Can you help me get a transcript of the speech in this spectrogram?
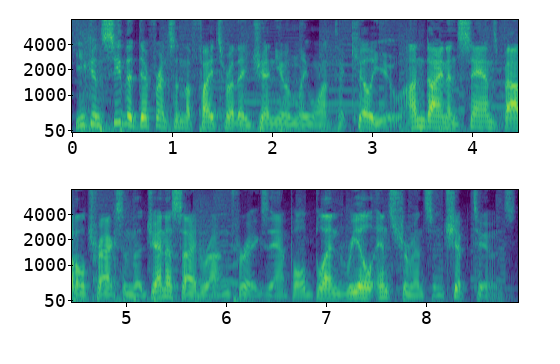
You can see the difference in the fights where they genuinely want to kill you. Undyne and Sans battle tracks in the Genocide run, for example, blend real instruments and chip tunes.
